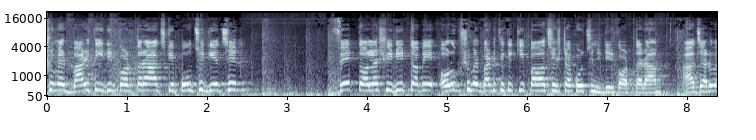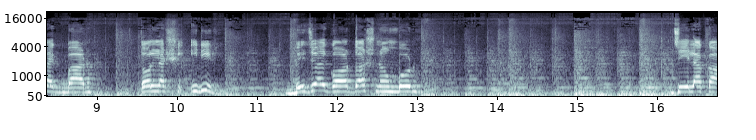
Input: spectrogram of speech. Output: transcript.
সোমের বাড়িতে ইডির কর্তারা আজকে পৌঁছে গিয়েছেন। ফের তল্লাশি ইডির, তবে অরূপ সোমের বাড়ি থেকে কি পাওয়ার চেষ্টা করছেন ইডির কর্তারা? আজ আরও একবার তল্লাশি ইডির। বিজয়গড় দশ নম্বর যে এলাকা।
